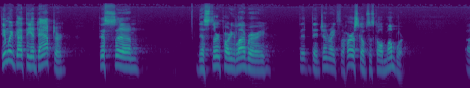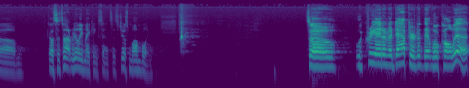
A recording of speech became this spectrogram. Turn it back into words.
then we've got the adapter. This, um, this third-party library that, that generates the horoscopes is called Mumbler. Um, because it's not really making sense. It's just mumbling. so we create an adapter that we'll call it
